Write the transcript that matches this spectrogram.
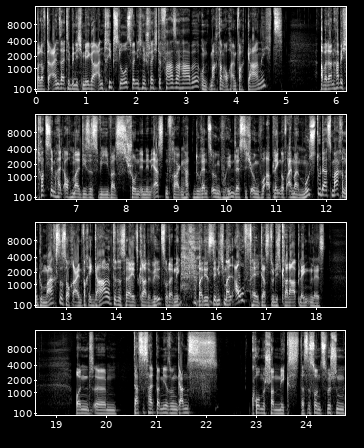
Weil auf der einen Seite bin ich mega antriebslos, wenn ich eine schlechte Phase habe und mache dann auch einfach gar nichts. Aber dann habe ich trotzdem halt auch mal dieses Wie, was schon in den ersten Fragen hatten. Du rennst irgendwo hin, lässt dich irgendwo ablenken. Auf einmal musst du das machen und du machst es auch einfach, egal ob du das ja jetzt gerade willst oder nicht, weil es dir nicht mal auffällt, dass du dich gerade ablenken lässt. Und ähm, das ist halt bei mir so ein ganz komischer Mix. Das ist so ein zwischen,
